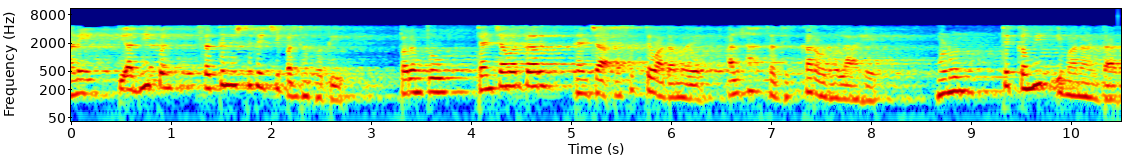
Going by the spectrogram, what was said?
आणि ती अधिक सत्यनिष्ठतेची पद्धत होती. परंतु त्यांच्यावर तर त्यांच्या असत्यवादामुळे अल्लाचा धिक्कार ओढवला आहे. म्हणून ते कमीच इमान आणतात.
